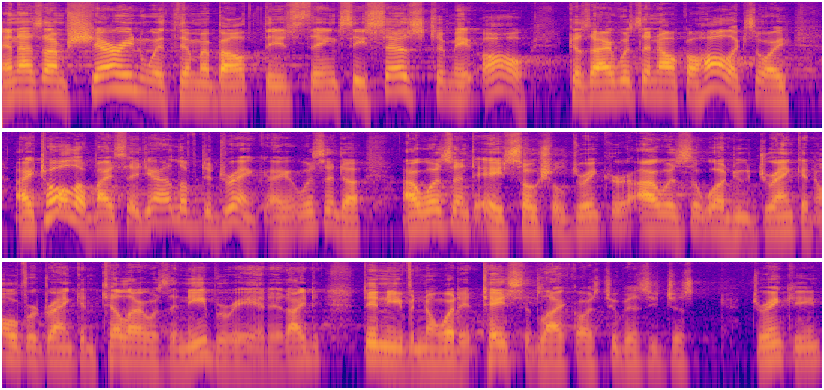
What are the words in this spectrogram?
and as I'm sharing with him about these things, he says to me, Oh, because I was an alcoholic. So I, I told him, I said, Yeah, I love to drink. I wasn't, a, I wasn't a social drinker. I was the one who drank and overdrank until I was inebriated. I didn't even know what it tasted like. I was too busy just drinking.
